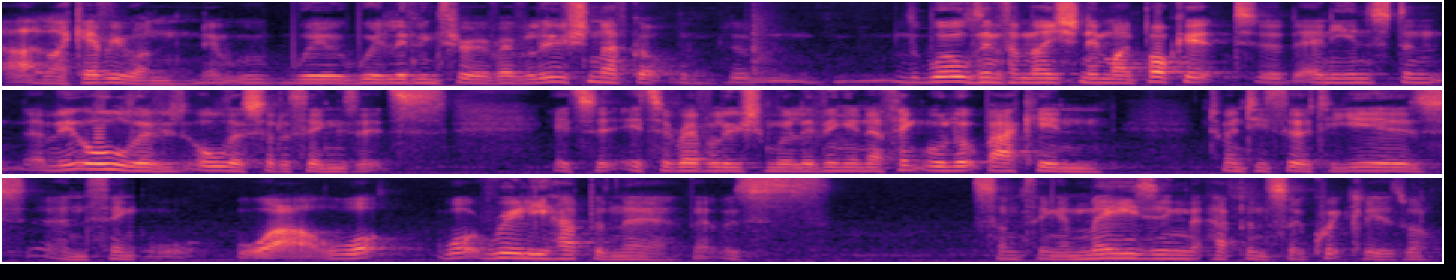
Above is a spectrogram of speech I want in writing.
uh, like everyone, we're, we're living through a revolution. I've got the, the, world's information in my pocket at any instant. I mean, all those, all those sort of things. It's, it's, a, it's a revolution we're living in. I think we'll look back in 20, 30 years and think, wow, what, what really happened there? That was something amazing that happened so quickly as well.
